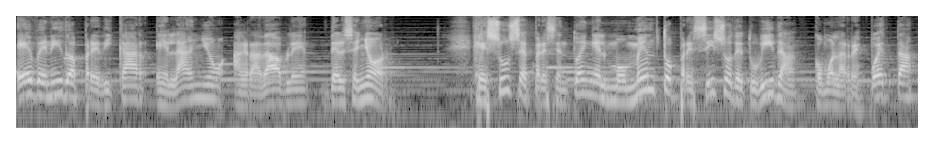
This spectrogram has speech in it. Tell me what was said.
he venido a predicar el año agradable del Señor. Jesús se presentó en el momento preciso de tu vida como la respuesta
